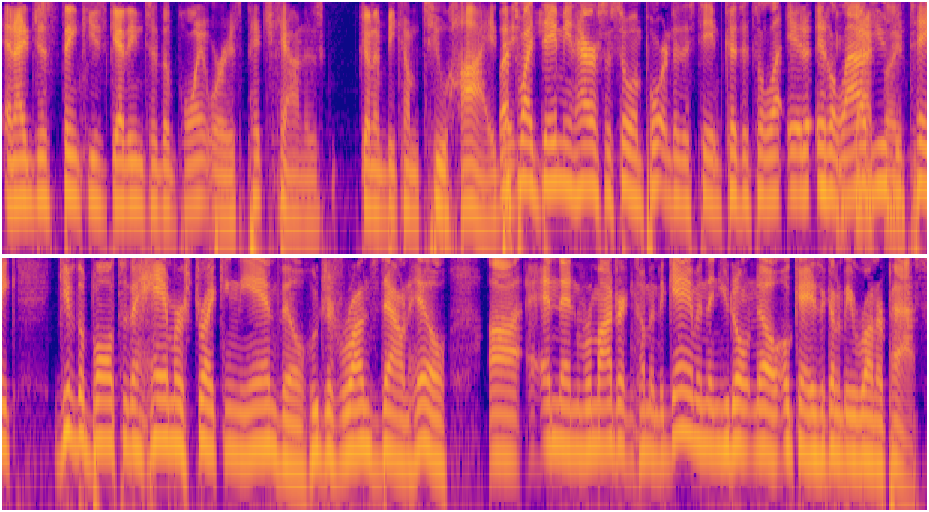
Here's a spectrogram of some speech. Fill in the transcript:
And I just think he's getting to the point where his pitch count is going to become too high. That's That- why Damien Harris is so important to this team because it's al- it, it allowed you to take give the ball to the hammer striking the anvil who just runs downhill, uh, and then Rhamondre can come in the game, and then you don't know okay is it going to be run or pass?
